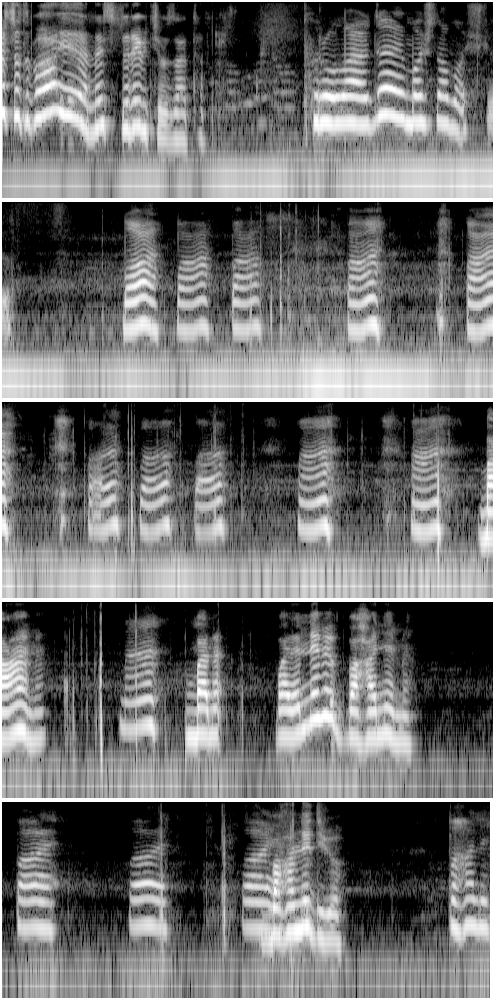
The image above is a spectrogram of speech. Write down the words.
başladım. Hayır. Neyse süre bitiyor zaten. Prolarda en baştan başlıyor. Ba ba ba ba ba ba ba ba ba ba Bahane mi? ba Bana, bana ne mi? Bahane mi? ba ba ba Bahane diyor. bahane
